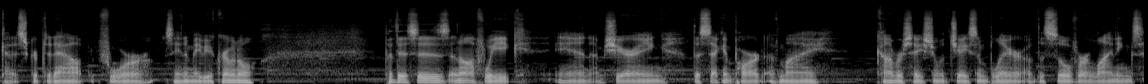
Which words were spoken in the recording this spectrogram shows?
got it scripted out for Santa Maybe a Criminal. But this is an off week, and I'm sharing the second part of my conversation with Jayson Blair of the Silver Linings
